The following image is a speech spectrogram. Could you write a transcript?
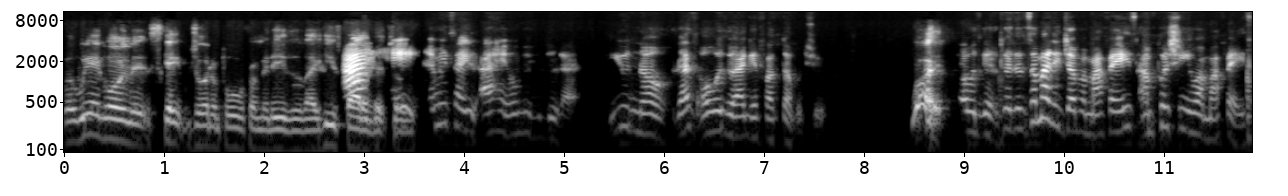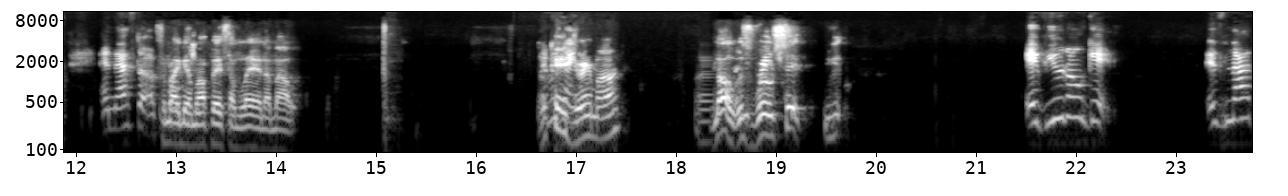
but we ain't going to escape Jordan Poole from it either. Like he's part I of it too. Let me tell you, I hate when people do that. You know, that's always where I get fucked up with you. What? Always good because if somebody jump in my face, I'm pushing you on my face, and that's the Somebody get in my face, I'm laying them out. Let Okay, tell you- Draymond. No, it's real shit. You, If you don't get, it's not.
